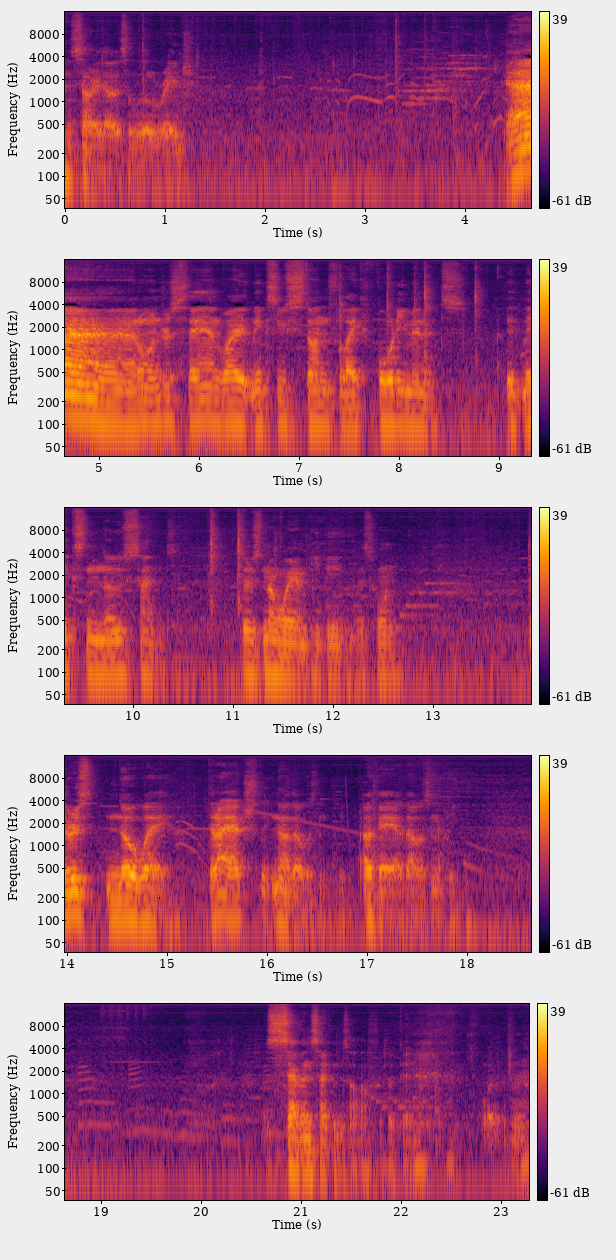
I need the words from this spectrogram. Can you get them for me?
Sorry, that was a little rage. Ah, I don't understand why it makes you stun for like 40 minutes. It makes no sense. There's no way I'm PBing this one. There's no way. Did I actually? No, that wasn't. Okay, yeah, that wasn't a a P. Seven seconds off. Okay, whatever.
